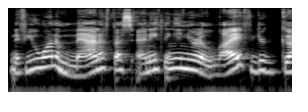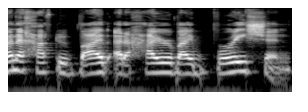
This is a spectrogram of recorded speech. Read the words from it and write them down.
And if you want to manifest anything in your life, you're going to have to vibe at a higher vibration.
